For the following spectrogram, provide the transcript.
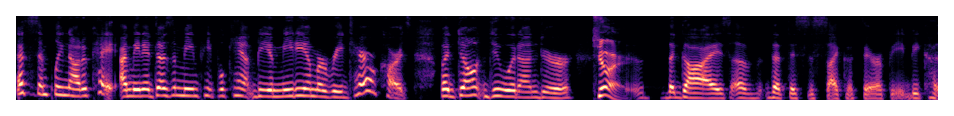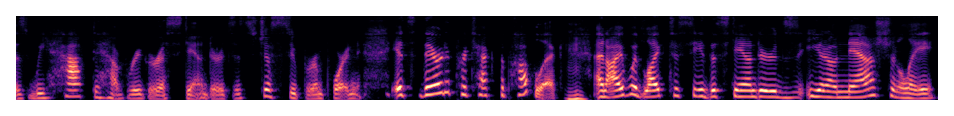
that's simply not okay. I mean, it doesn't mean people can't be a medium or read tarot cards, but don't do it under Sure. the guise of that this is psychotherapy because we have to have rigorous standards. It's just super important. It's there to protect the public. Mhm. And I would like to see the standards, you know, nationally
